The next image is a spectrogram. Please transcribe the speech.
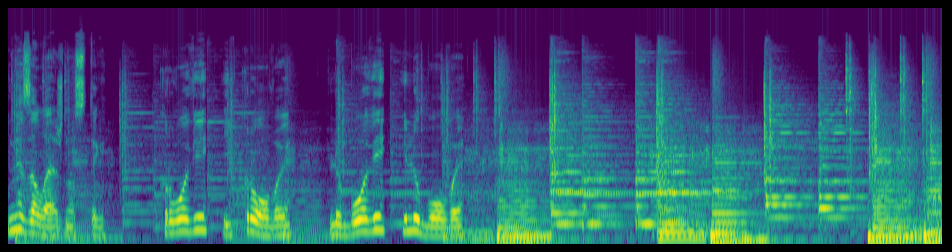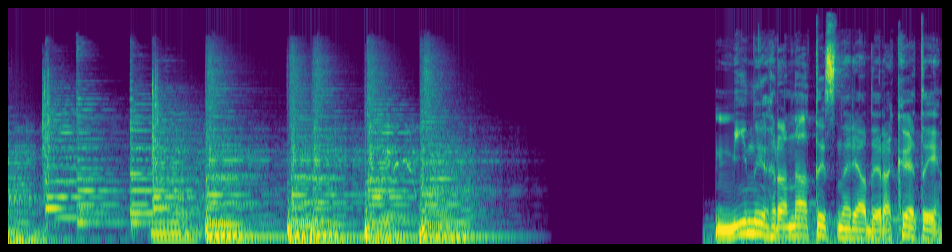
і незалежності, крові і крови, любові і любови. Гранати, снаряди, ракети.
